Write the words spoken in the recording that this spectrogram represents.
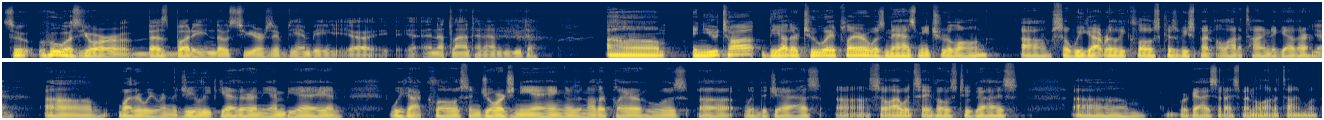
So, who was your best buddy in those two years of the NBA uh, in Atlanta and Utah? Um, in Utah, the other two-way player was Naz Mitrou-Long. Um, so we got really close because we spent a lot of time together. Yeah. Um, whether we were in the G League together in the NBA, and we got close. And Georges Niang was another player who was uh, with the Jazz. Uh, so I would say those two guys um, were guys that I spent a lot of time with.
